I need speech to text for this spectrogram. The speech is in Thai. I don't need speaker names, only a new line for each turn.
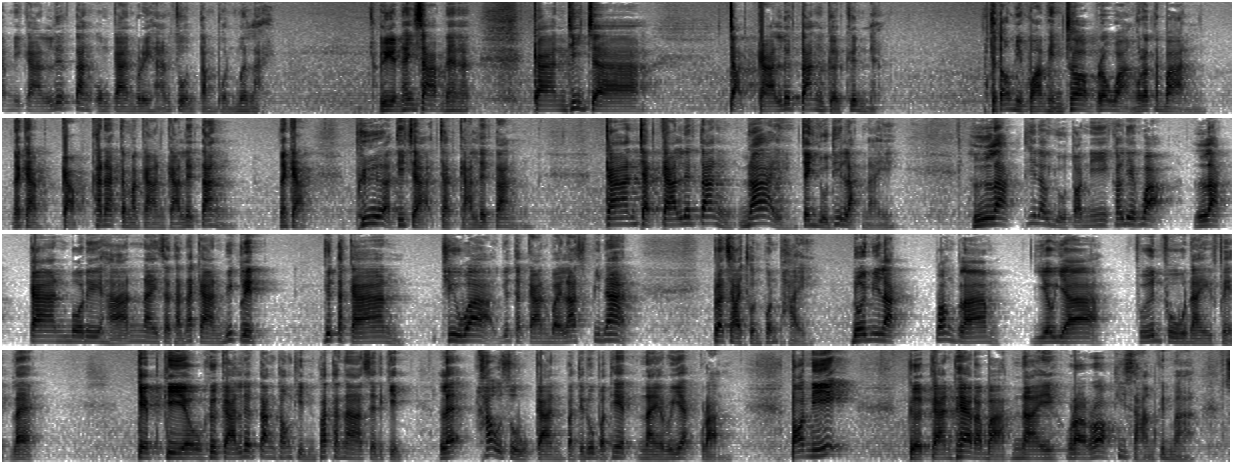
จะมีการเลือกตั้งองค์การบริหารส่วนตำบลเมื่อไหร่ เรียนให้ทราบนะฮะการที่จะจัดการเลือกตั้งเกิดขึ้นเนี่ยจะต้องมีความเห็นชอบระหว่างรัฐบาลนะครับกับคณะกรรมการการเลือกตั้งนะครับเพื่อที่จะจัดการเลือกตั้ง การจัดการเลือกตั้งได้จะอยู่ที่หลักไหน หลักที่เราอยู่ตอนนี้เขาเรียกว่า หลักการบริหารในสถานการณ์วิกฤต ยุทธการ ชื่อว่ายุทธการไวรัสพินาศประชาชนพ้นภัย โดยมีหลักป้องปราม เยียวยา ฟื้นฟูในเฟสแรก เก็บเกี่ยวคือการเลือกตั้งท้องถิ่นพัฒนาเศรษฐกิจ และเข้าสู่การปฏิรูปประเทศในระยะกลาง ตอนนี้เกิดการแพร่ระบาดในระลอกที่ 3 ขึ้นมา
